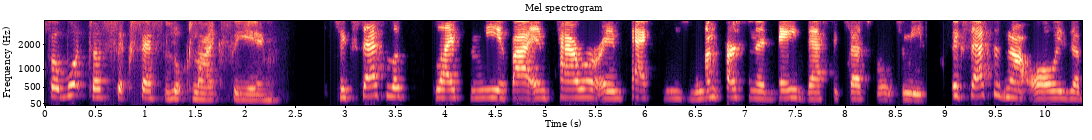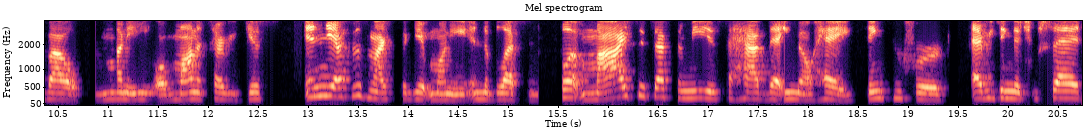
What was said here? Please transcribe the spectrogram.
So what does success look like for you? Success looks like for me if I empower or impact at least one person a day, that's successful to me. Success is not always about money or monetary gifts. And yes, it's nice to get money and the blessing. But my success to me is to have that email, hey, thank you for everything that you said.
